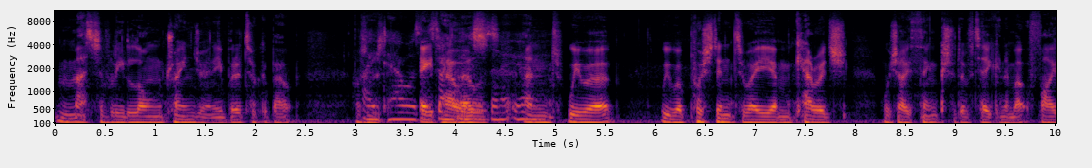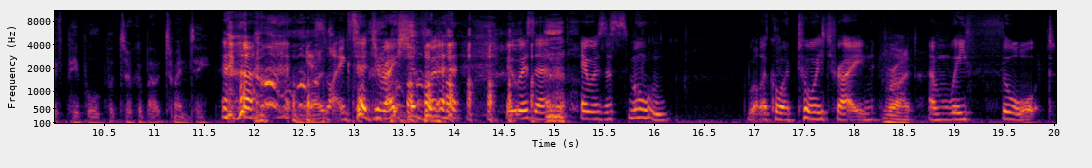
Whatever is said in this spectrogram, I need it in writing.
massively long train journey, but it took about I was gonna Eight hours Eight hours, it? Yeah. and we were we were pushed into a um, carriage. Which I think should have taken about five people, but took about twenty. It's like exaggeration, but it was a it was a small, what they call a toy train, Right. and we thought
